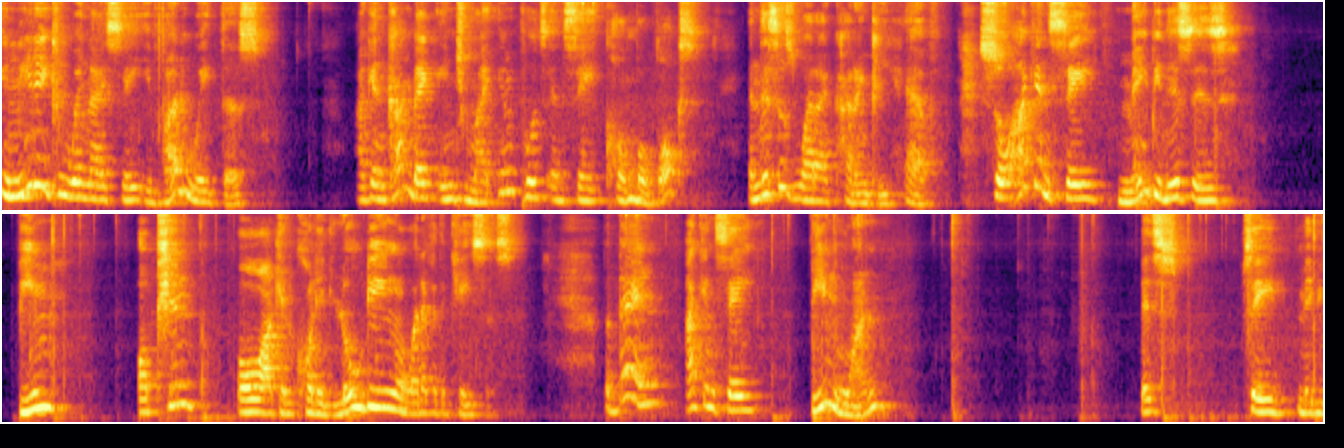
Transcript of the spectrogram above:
Immediately when I say evaluate this, I can come back into my inputs and say combo box. And this is what I currently have. So I can say maybe this is beam option or I can call it loading or whatever the case is. But then I can say beam one. Let's say maybe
